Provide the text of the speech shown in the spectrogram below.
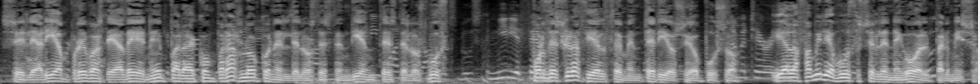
Se le harían pruebas de ADN para compararlo con el de los descendientes de los Booth. Por desgracia, el cementerio se opuso y a la familia Booth se le negó el permiso.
